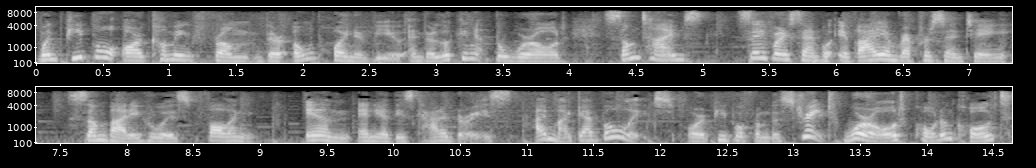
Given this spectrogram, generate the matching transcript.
when people are coming from their own point of view and they're looking at the world, sometimes, say for example, if I am representing somebody who is falling in any of these categories, I might get bullied, or people from the street world, quote unquote,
